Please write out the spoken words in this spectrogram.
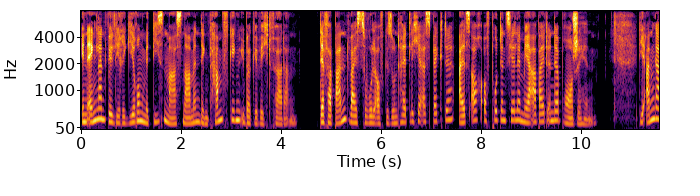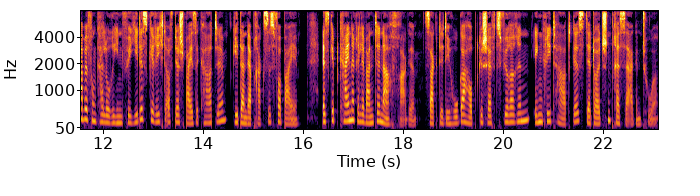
In England will die Regierung mit diesen Maßnahmen den Kampf gegen Übergewicht fördern. Der Verband weist sowohl auf gesundheitliche Aspekte als auch auf potenzielle Mehrarbeit in der Branche hin. Die Angabe von Kalorien für jedes Gericht auf der Speisekarte geht an der Praxis vorbei. Es gibt keine relevante Nachfrage, sagte DEHOGA Hauptgeschäftsführerin Ingrid Hartges der deutschen Presseagentur.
